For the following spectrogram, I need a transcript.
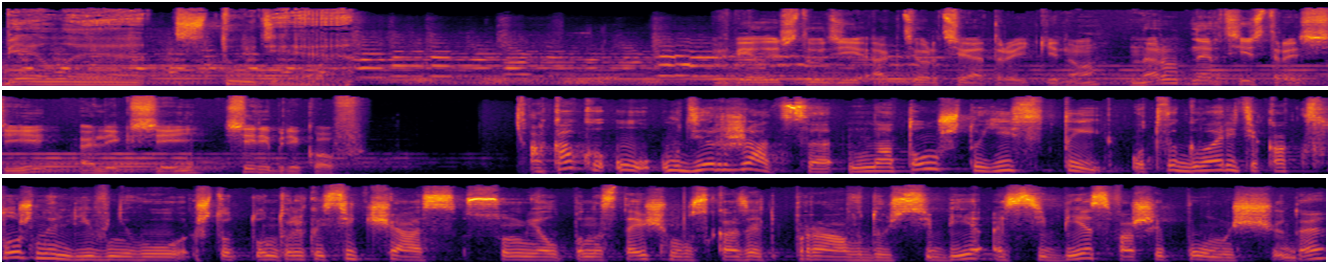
Белая студия. В белой студии актер театра и кино, народный артист России Алексей Серебряков. А как удержаться на том, что есть ты? Вот вы говорите, как сложно Ливневу, что он только сейчас сумел по-настоящему сказать правду себе, о себе с вашей помощью, да?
